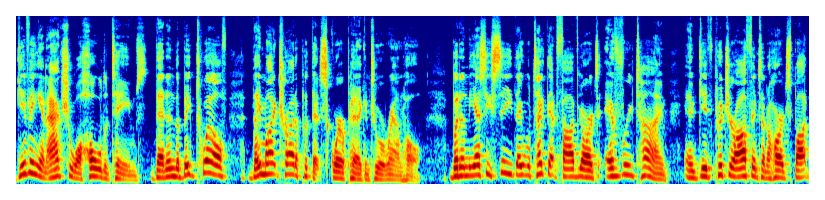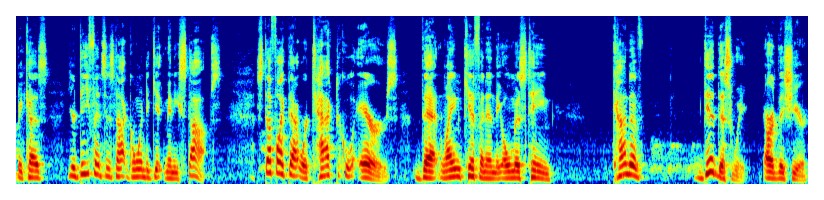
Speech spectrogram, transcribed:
giving an actual hole to teams that in the Big 12, they might try to put that square peg into a round hole. But in the SEC, they will take that five yards every time and give put your offense in a hard spot because your defense is not going to get many stops. Stuff like that were tactical errors that Lane Kiffin and the Ole Miss team kind of did this week or this year.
